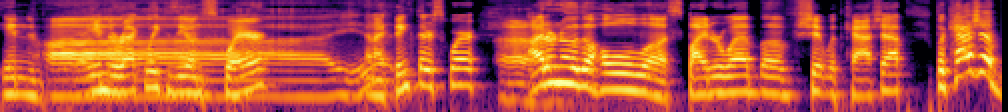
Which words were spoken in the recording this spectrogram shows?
In indirectly because he owns Square, Uh, and I think they're Square. Uh, I don't know the whole uh, spider web of shit with Cash App, but Cash App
